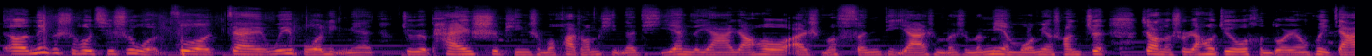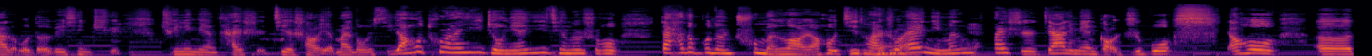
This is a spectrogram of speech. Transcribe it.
呃，那个时候其实我做在微博里面就是拍视频，什么化妆品的体验的呀，然后啊什么粉底呀，什么什么面膜、面霜这这样的时候，然后就有很多人会加我的微信群，群里面开始介绍也卖东西。然后突然一九年疫情的时候，大家都不能出门了，然后集团说，哎，你们开始家里面搞直播，然后呃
